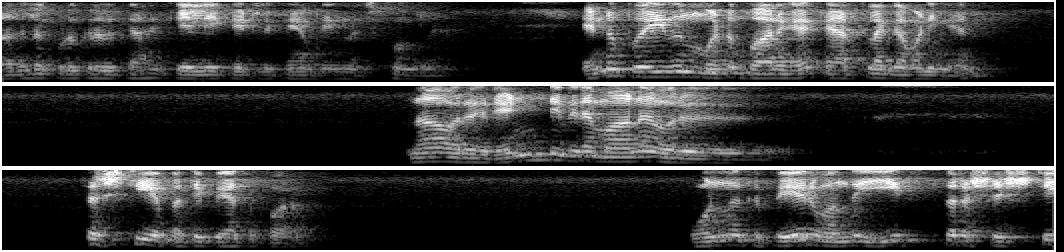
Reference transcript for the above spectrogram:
பதிலை கொடுக்கறதுக்காக கேள்வி கேட்டிருக்கேன் அப்படின்னு வச்சுக்கோங்களேன். என்ன புரியுதுன்னு மட்டும் பாருங்கள் கேர்ஃபுல்லாக கவனிங்க. நான் ஒரு ரெண்டு விதமான ஒரு சிருஷ்டியை பற்றி பேச போகிறேன் ஒன்றுக்கு பேர் வந்து ஈஸ்வர சிருஷ்டி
